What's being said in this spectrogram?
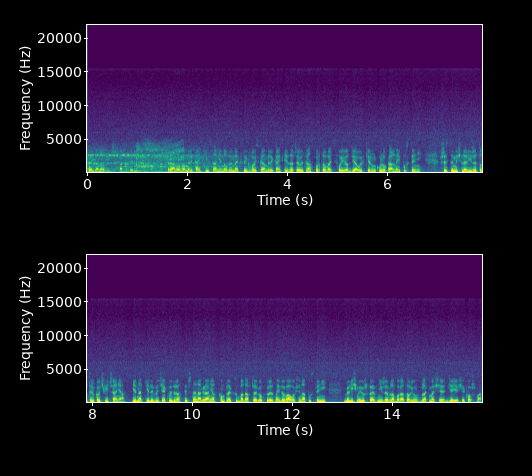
Kajdanowicz, akty. Rano w amerykańskim stanie Nowy Meksyk wojska amerykańskie zaczęły transportować swoje oddziały w kierunku lokalnej pustyni. Wszyscy myśleli, że to tylko ćwiczenia. Jednak kiedy wyciekły drastyczne nagrania z kompleksu badawczego, które znajdowało się na pustyni, byliśmy już pewni, że w laboratorium w Black Mesie dzieje się koszmar.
